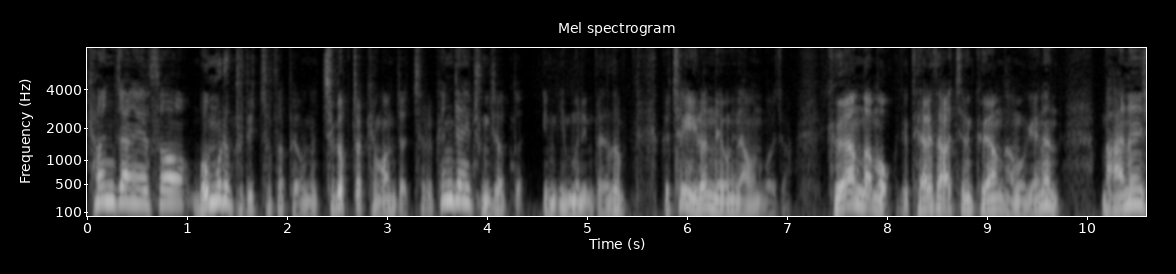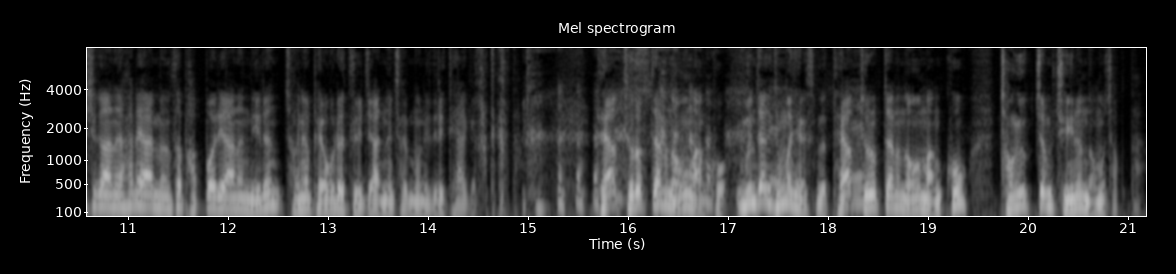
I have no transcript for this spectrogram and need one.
현장에서 몸으로 부딪혀서 배우는 직업적 경험 자체를 굉장히 중시했던 인- 인물입니다. 그래서 그 책에 이런 내용이 나오는 거죠. 교양 과목, 대학에서 가르치는 교양 과목에는 많은 시간을 할애하면서 밥벌이하는 일은 전혀 배우려 들지 않는 젊은이들이 대학에 가득하다. 대학 졸업자는 너무 많고 이 문장이 네. 정말 재밌습니다. 대학 네. 졸업자는 너무 많고 정육점 주인은 너무 적다.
